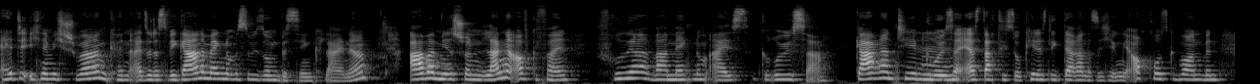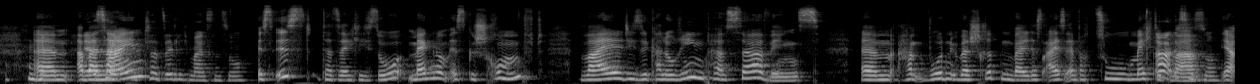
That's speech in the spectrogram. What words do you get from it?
hätte ich nämlich schwören können, also das vegane Magnum ist sowieso ein bisschen kleiner, aber mir ist schon lange aufgefallen, früher war Magnum Eis größer. Garantiert Mhm. größer. Erst dachte ich so, okay, das liegt daran, dass ich irgendwie auch groß geworden bin. Ähm, aber Ja, ist nein, Halt tatsächlich meistens so. es ist tatsächlich so, Magnum ist geschrumpft, weil diese Kalorien per Servings ähm, haben, wurden überschritten, weil das Eis einfach zu mächtig Ah, ist war. das so? Ja,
